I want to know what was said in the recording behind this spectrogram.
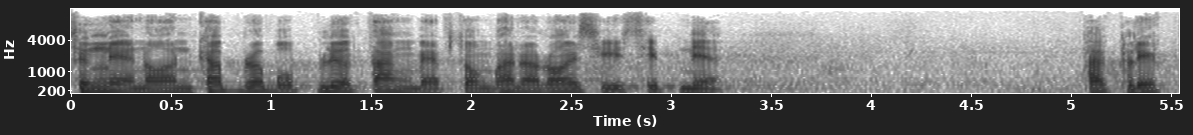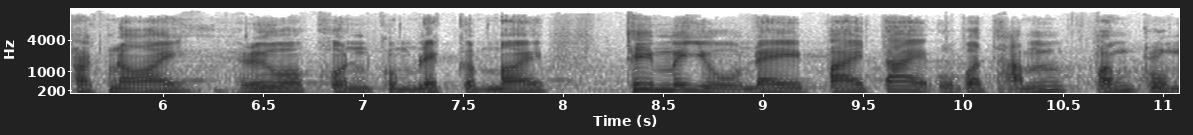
ซึ่งแน่นอนครับระบบเลือกตั้งแบบ 2540 เนี่ย พักเล็กพักน้อย หรือว่าคนกลุ่มเล็กกลุ่มน้อย ที่ไม่อยู่ในภายใต้อุปถัมภ์ของกลุ่ม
